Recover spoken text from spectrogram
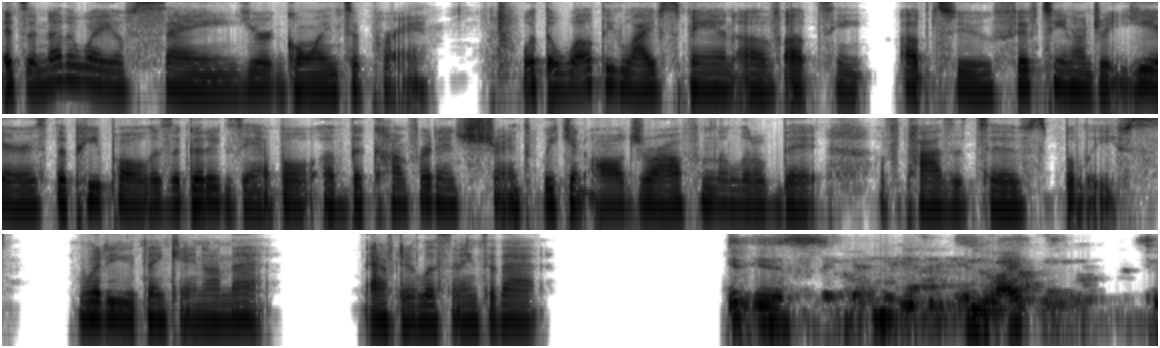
It's another way of saying you're going to pray. With a wealthy lifespan of up to up to 1500 years, the peepal is a good example of the comfort and strength we can all draw from the little bit of positive beliefs. What are you thinking on that after listening to that? It is enlightening to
